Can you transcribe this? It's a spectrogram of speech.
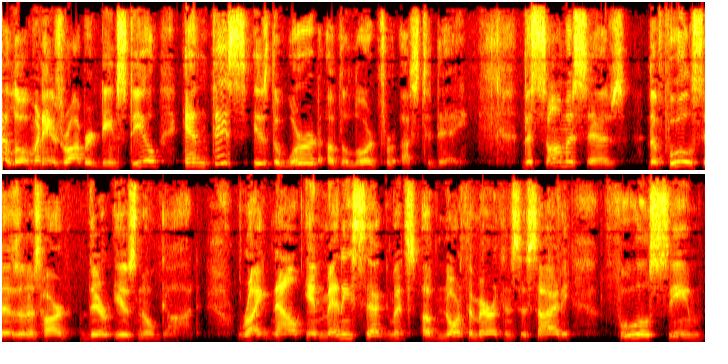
Hello, my name is Robert Dean Steel, and this is the word of the Lord for us today. The psalmist says, The fool says in his heart, There is no God. Right now, in many segments of North American society, fools seem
